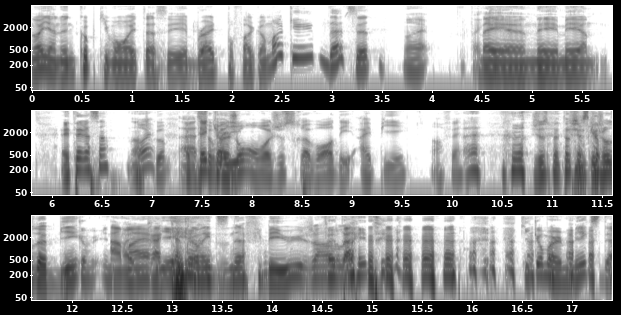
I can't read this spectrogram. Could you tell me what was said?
ouais, il y en a une couple qui vont être assez bright pour faire comme OK, that's it. Ouais. Que- Mais, euh, mais, mais euh, intéressant, en tout cas. Peut-être qu'un jour, on va juste revoir des IPA, en fait. Juste maintenant, Juste quelque chose de bien amer à IPA. 99 IBU, genre. Peut-être. qui est comme un mix de.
